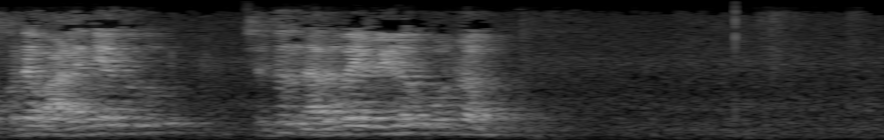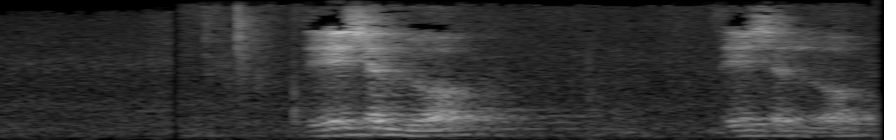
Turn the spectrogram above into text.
ఒకటే వాళ్ళకే ఎందుకు? చిత్రం నలభై వేల కోట్ల. దేశంలో దేశంలో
